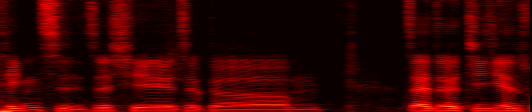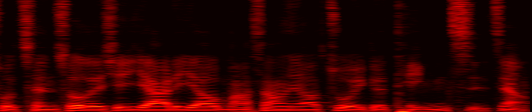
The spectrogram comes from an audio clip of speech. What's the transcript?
停止这些这个在这个肌腱所承受的一些压力，要马上要做一个停止，这样。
